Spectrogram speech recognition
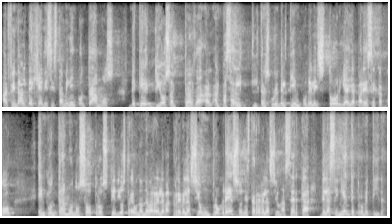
al final de Génesis también encontramos de que Dios al, pasar el, el, transcurrir del tiempo de la historia y aparece Jacob, encontramos nosotros que Dios trae una nueva revelación, un progreso en esta revelación acerca de la simiente prometida.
